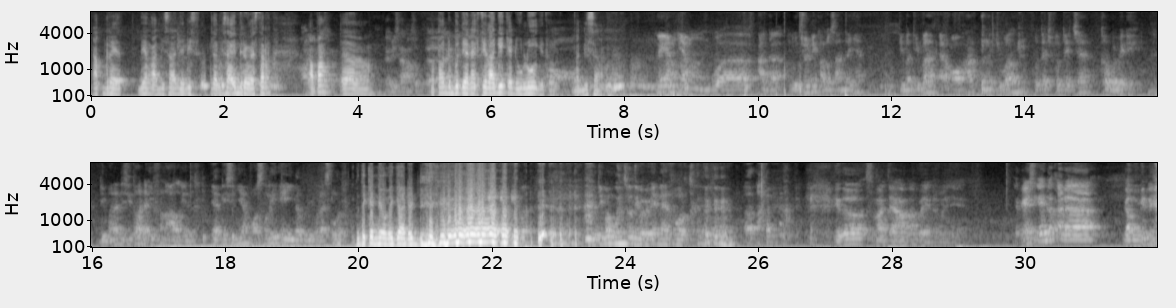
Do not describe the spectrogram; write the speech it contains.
upgrade. Dia nggak bisa jadi nggak bisa Indie Wester Oh, apa Indie eh, Nggak bisa masuk ke atau debut di NXT lagi kayak dulu gitu. Nggak bisa. Ini yang yang gua agak lucu nih kalau seandainya tiba-tiba ROH ngejual footage-footage-nya ke WWE di mana di situ ada event All In yang isinya mostly AEW wrestler. Berarti Kenny Omega ada di Tiba-tiba muncul di WWE Network. itu semacam apa ya namanya? Ya kayaknya sih kayak nggak ada nggak mungkin deh.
